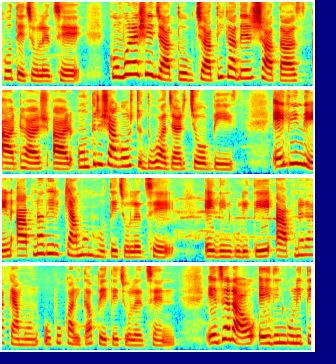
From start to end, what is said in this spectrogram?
হতে চলেছে। কুম্ভরাশি জাতক জাতিকাদের সাতাশ, আঠাশ আর উনত্রিশ আগস্ট দু হাজার চব্বিশ। এই তিন দিন আপনাদের কেমন হতে চলেছে? এই দিনগুলিতে আপনারা কেমন উপকারিতা পেতে চলেছেন? এছাড়াও এই দিনগুলিতে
